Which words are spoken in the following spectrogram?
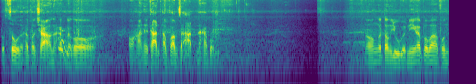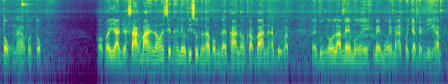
ปลดโซ่นะครับ ตอนเช้านะครับ แล้วก็เอาอาหารให้ทานทำความสะอาดนะครับผมน้องก็ต้องอยู่แบบนี้ครับ เพราะว่าฝนตกนะครับฝนตกก็พยายามจะสร้างบ้านให้น้องให้เสร็จให้เร็วที่สุดนะครับ ผมได้พาน้องกลับบ้านนะครับ ดูครับใบบุญก็เวลาแม่เหมยแม่หมวยมาก็จะแบบนี้ครับ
